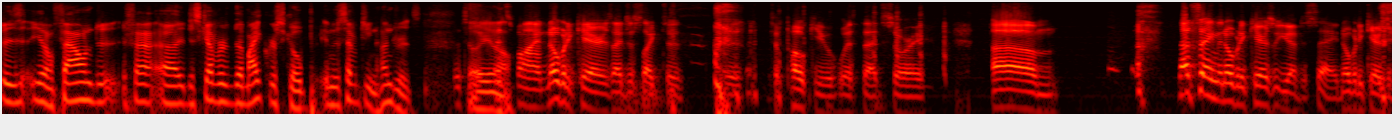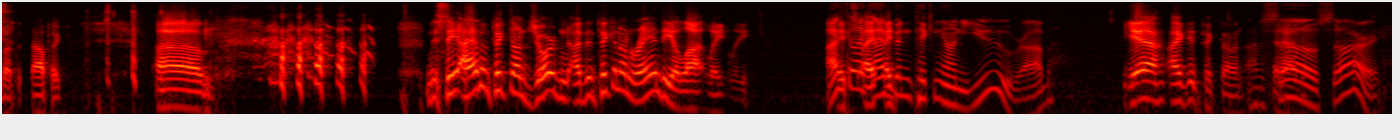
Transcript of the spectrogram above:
you know, found uh, discovered the microscope in the 1700s. It's, So, you know. it's fine. Nobody cares. I just like to to, to poke you with that story. Um, not saying that nobody cares what you have to say. Nobody cares about the topic. Um, you see, I haven't picked on Jordan. I've been picking on Randy a lot lately. I It's- feel like I- I, have I- been picking on you, Rob. Yeah, I get picked on. I'm so sorry.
